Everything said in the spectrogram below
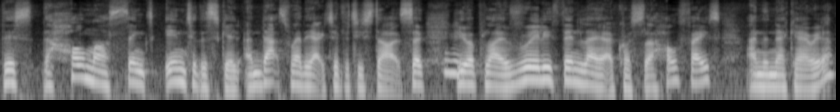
this the whole mask sinks into the skin and that's where the activity starts. So mm-hmm. you apply a really thin layer across the whole face and the neck area.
